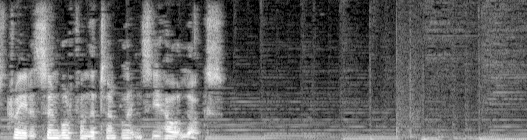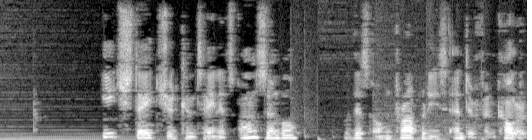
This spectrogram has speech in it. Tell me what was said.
create a symbol from the template and see how it looks. Each state should contain its own symbol with its own properties and different color.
